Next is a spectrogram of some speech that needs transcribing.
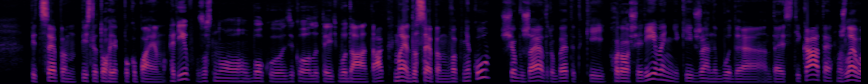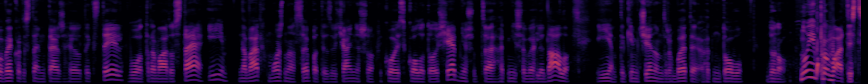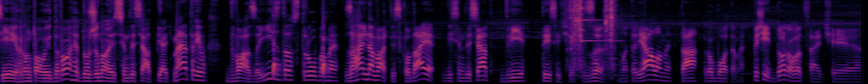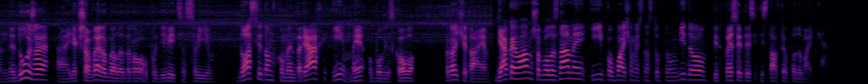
підсипемо після того, як покопаємо рів з основного боку, з якого летить вода. Так ми досипемо вапняку, щоб вже зробити такий хороший рівень, який вже не буде десь тікати. Можливо, використаємо теж геотекстиль, бо трава росте, і наверх можна сипати, звичайно, що якогось колотого щебню, щоб це гарніше виглядало, і таким чином зробити ґрунтову дорогу. Ну і про вартість цієї ґрунтової дороги довжиною 75 метрів, два заїзди з трубами. Загальна вартість складає 82 тисячі з матеріалами та роботами. Пишіть, дорого це чи не дуже. Якщо ви робили дорогу, поділіться своїм досвідом в коментарях, і ми обов'язково прочитаємо. Дякую вам, що були з нами, і побачимось в наступному відео. Підписуйтесь і ставте вподобайки.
